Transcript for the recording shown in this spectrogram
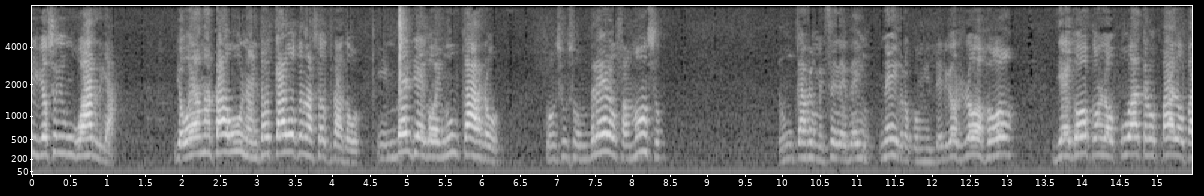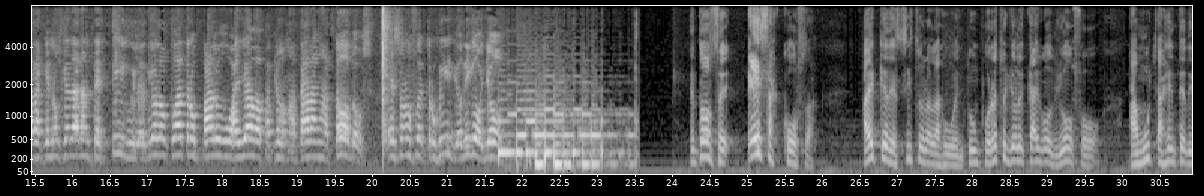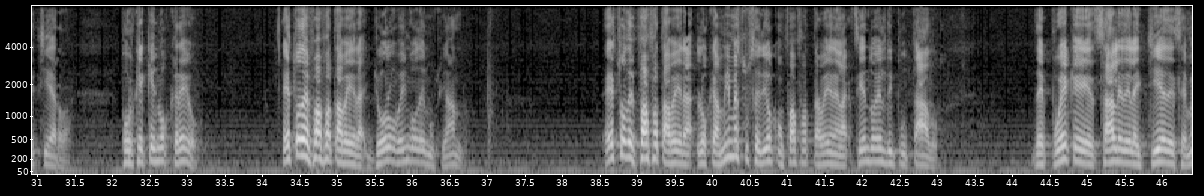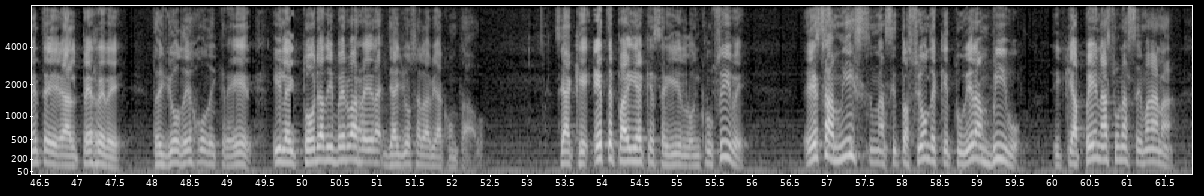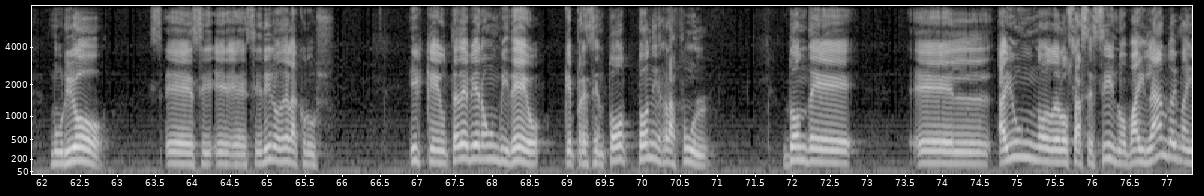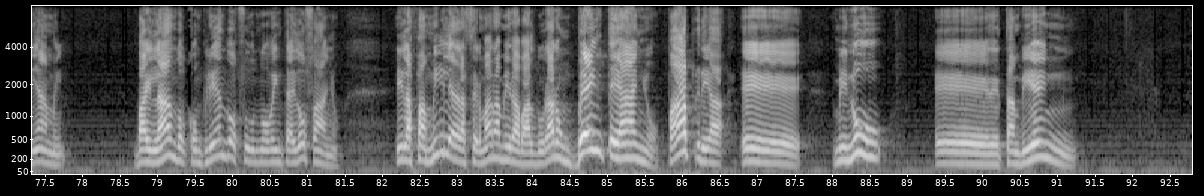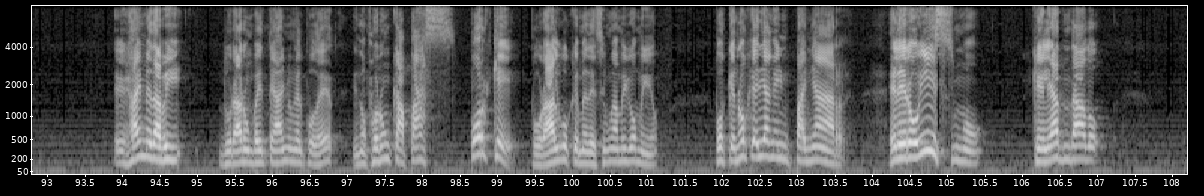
y yo soy un guardia. Yo voy a matar una, entonces ¿qué hago con las otras dos? Inver llegó en un carro con su sombrero famoso, un carro Mercedes-Benz negro con interior rojo, llegó con los cuatro palos para que no quedaran testigos y le dio los cuatro palos guayaba para que lo mataran a todos. Eso no fue Trujillo, digo yo. Entonces, esas cosas hay que decírselo a la juventud. Por eso yo le caigo odioso a mucha gente de izquierda, porque es que no creo. Esto de Fafa Tavera, yo lo vengo denunciando. Esto de Fafa Tavera, lo que a mí me sucedió con Fafa Tavera, siendo él diputado, después que sale de la izquierda y se mete al PRD, entonces yo dejo de creer. Y la historia de Iber Barrera ya yo se la había contado. O sea que este país hay que seguirlo. Inclusive, esa misma situación de que estuvieran vivos y que apenas una semana murió eh, eh, Cirilo de la Cruz. Y que ustedes vieron un video que presentó Tony Raful donde hay uno de los asesinos bailando en Miami, bailando, cumpliendo sus 92 años, y la familia de las hermanas Mirabal duraron 20 años, Patria, eh, Minú, eh, también eh, Jaime David, duraron 20 años en el poder y no fueron capaces. ¿Por qué? Por algo que me decía un amigo mío, porque no querían empañar el heroísmo que le han dado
